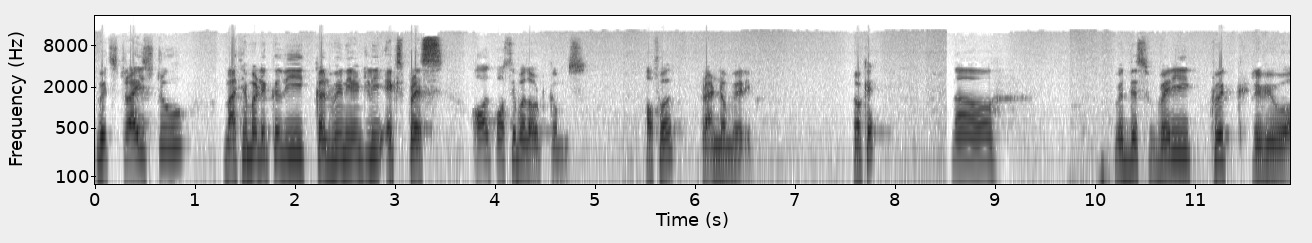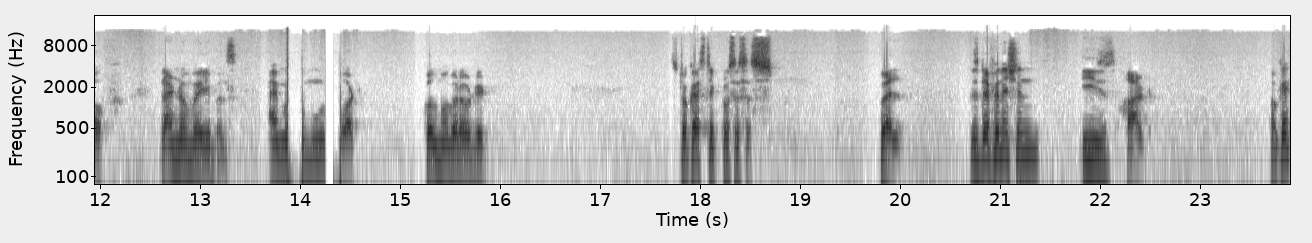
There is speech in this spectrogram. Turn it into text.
which tries to mathematically conveniently express all possible outcomes of a random variable. Okay. Now, with this very quick review of random variables, I'm going to move to what Kolmogorov did. Stochastic processes. Well, this definition is hard. Okay?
